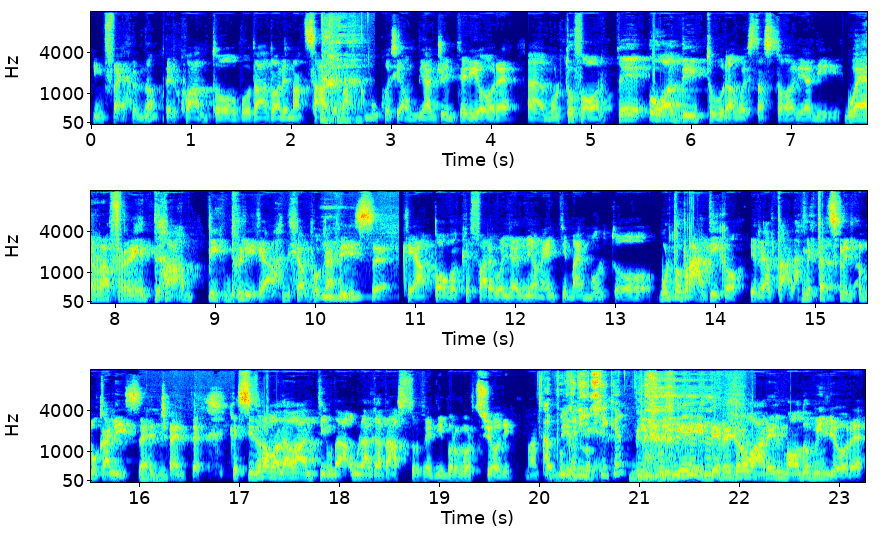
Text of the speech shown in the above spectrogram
Inferno, per quanto votato alle mazzate, ma comunque sia un viaggio interiore eh, molto forte, o addirittura questa storia di guerra fredda biblica di Apocalisse, mm-hmm. che ha poco a che fare con gli allineamenti, ma è molto, molto pratico in realtà l'ambientazione di Apocalisse, mm-hmm. gente che si trova davanti una, una catastrofe di proporzioni apocalittiche bibliche e deve trovare il modo migliore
